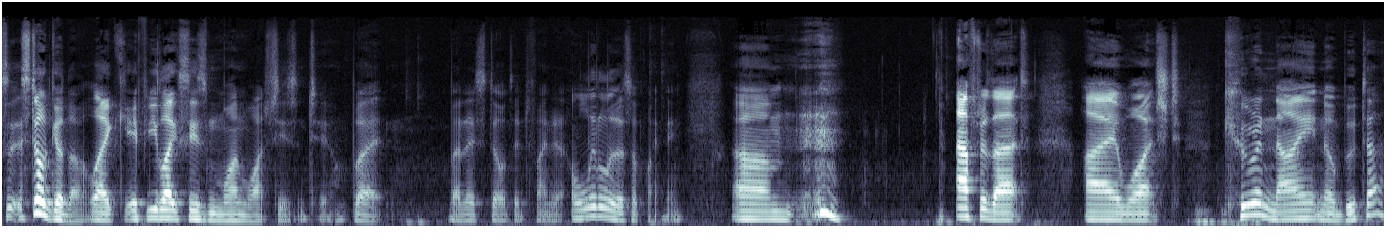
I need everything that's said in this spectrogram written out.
so it's still good though. Like if you like season one, watch season two. But but I still did find it a little disappointing. Um, after that, I watched Kurenai no Buta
